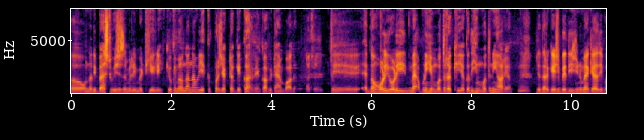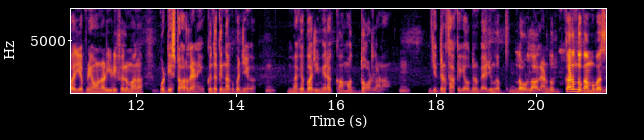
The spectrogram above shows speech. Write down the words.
ਉਹਨਾਂ ਦੀ ਬੈਸਟ ਵਿਸ਼ੇਸ ਮਿਲੀ ਮਿੱਠੀਏ ਲਈ ਕਿਉਂਕਿ ਮੈਂ ਉਹਨਾਂ ਨਾਲ ਵੀ ਇੱਕ ਪ੍ਰੋਜੈਕਟ ਅੱਗੇ ਕਰ ਰਿਹਾ ਕਾਫੀ ਟਾਈਮ ਬਾਅਦ। ਅੱਛਾ ਜੀ। ਤੇ ਇਦਾਂ ਹੌਲੀ ਹੌਲੀ ਮੈਂ ਆਪਣੀ ਹਿੰਮਤ ਰੱਖੀ ਆ ਕਦੀ ਹਿੰਮਤ ਨਹੀਂ ਹਾਰਿਆ। ਜਿੱਦਾਂ ਰਕੇਸ਼ ਬੇਦੀ ਜੀ ਨੂੰ ਮੈਂ ਕਿਹਾ ਸੀ ਭਾਜੀ ਆਪਣੀ ਆਉਣ ਵਾਲੀ ਜਿਹੜੀ ਫਿਲਮ ਆ ਨਾ ਵੱਡੇ ਸਟਾਰ ਲੈਣੇ ਉਹ ਕਹਿੰਦਾ ਕਿੰਨਾ ਕੁ ਭੱਜੇਗਾ? ਮੈਂ ਕਿਹਾ ਭਾਜੀ ਮੇਰਾ ਕੰਮ ਆ ਦੌੜ ਲਾਣਾ। ਜਿੱਦਣ ਥੱਕ ਗਿਆ ਉਦੋਂ ਬਹਿ ਜਾਊਂਗਾ ਦੌੜ ਲਾ ਲੈਣ ਦੋ ਕਰਨ ਦੋ ਕੰਮ ਬਸ।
